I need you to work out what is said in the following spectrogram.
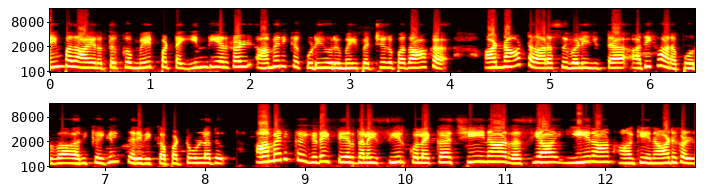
ஐம்பதாயிரத்திற்கும் மேற்பட்ட இந்தியர்கள் அமெரிக்க குடியுரிமை பெற்றிருப்பதாக அந்நாட்டு அரசு வெளியிட்ட அதிகாரப்பூர்வ அறிக்கையில் தெரிவிக்கப்பட்டுள்ளது. அமெரிக்க இடைத்தேர்தலை சீர்குலைக்க சீனா ரஷ்யா ஈரான் ஆகிய நாடுகள்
